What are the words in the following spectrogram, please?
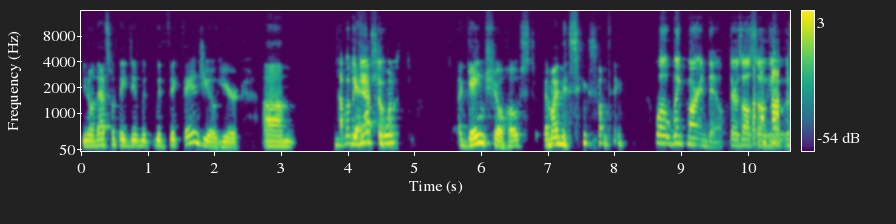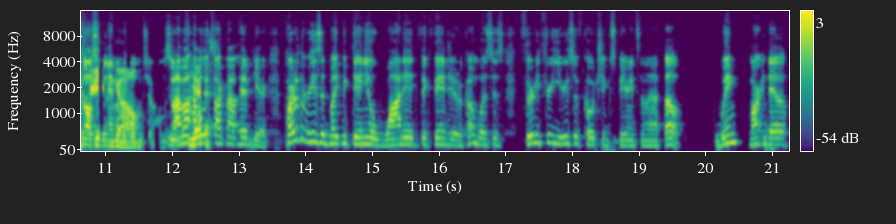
You know, that's what they did with with Vic Fangio here. Um, How about a game show host? A game show host? Am I missing something? Well, Wink Martindale. There's also he was also the name of the Golden Show. So how about, yes. how about we talk about him here? Part of the reason Mike McDaniel wanted Vic Fangio to come was his 33 years of coaching experience in the NFL. Wink Martindale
